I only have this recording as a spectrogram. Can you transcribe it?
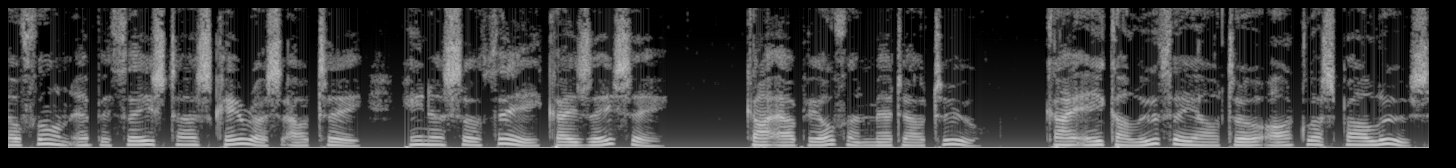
elthon epithes tas keras aute, hina sothe kai zese, kai apelthan met autu, kai ekaluthe auto aklas palus,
